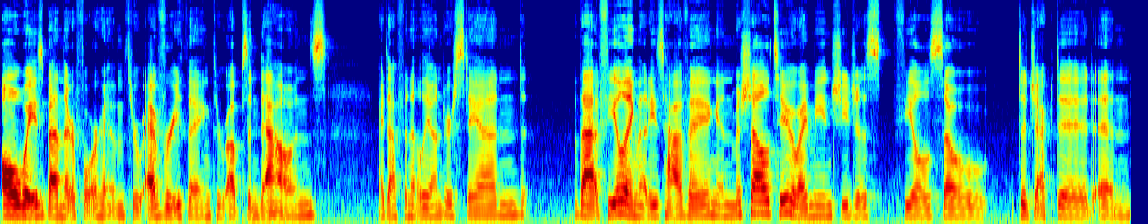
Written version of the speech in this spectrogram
always been there for him through everything through ups and downs I definitely understand that feeling that he's having and Michelle too. I mean, she just feels so dejected and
